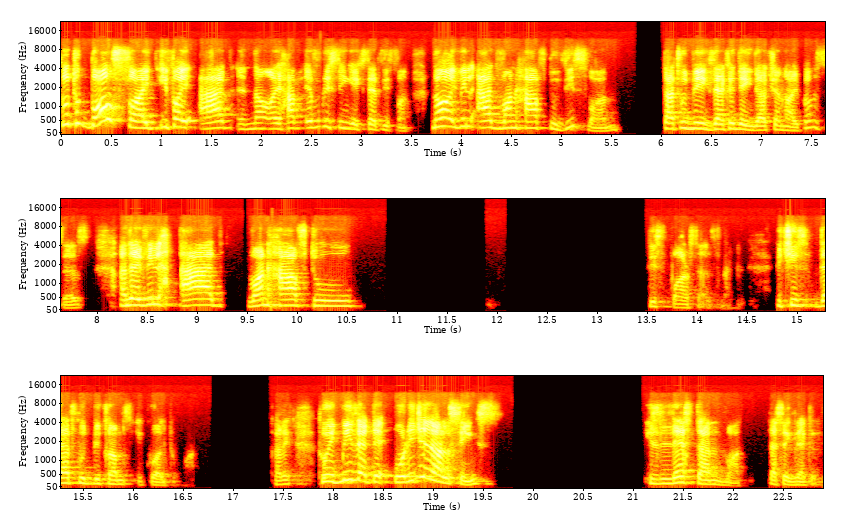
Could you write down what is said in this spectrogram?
So to both sides, if I add, and now I have everything except this one. Now I will add one half to this one. That would be exactly the induction hypothesis. And I will add one half to this part which is that would becomes equal to. Correct? So it means that the original things is less than one. That's exactly.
